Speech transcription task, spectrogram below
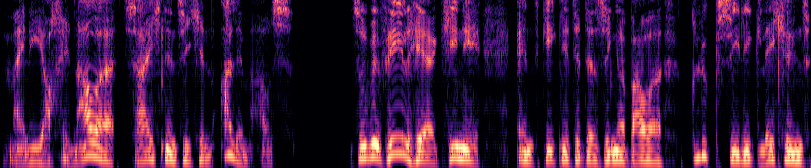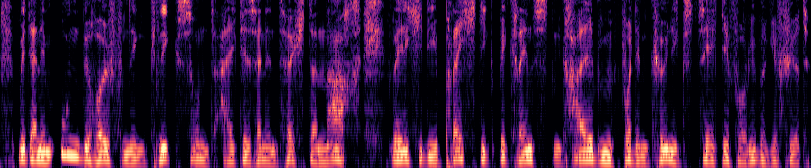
Meine Jachenauer zeichnen sich in allem aus. Zu Befehl, Herr Kini, entgegnete der Singerbauer, glückselig lächelnd, mit einem unbeholfenen Knicks und eilte seinen Töchtern nach, welche die prächtig bekränzten Kalben vor dem Königszelte vorübergeführt.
